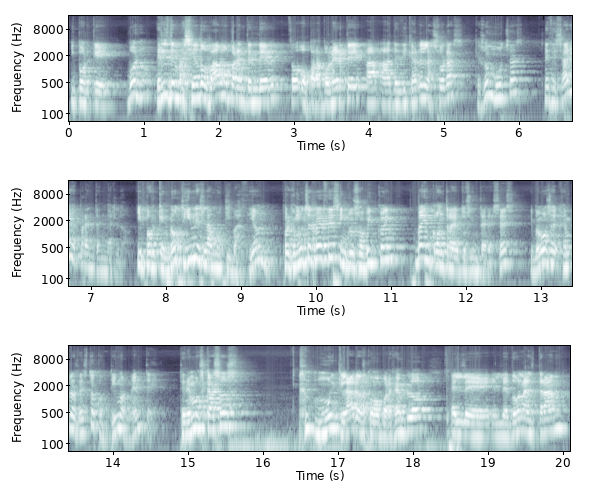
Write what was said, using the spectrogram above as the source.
y porque, bueno, eres demasiado vago para entender o, para ponerte a, a dedicarle las horas, que son muchas, necesarias para entenderlo. Y porque no tienes la motivación. Porque muchas veces incluso Bitcoin va en contra de tus intereses. Y vemos ejemplos de esto continuamente. Tenemos casos muy claros, como por ejemplo el de, el de Donald Trump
